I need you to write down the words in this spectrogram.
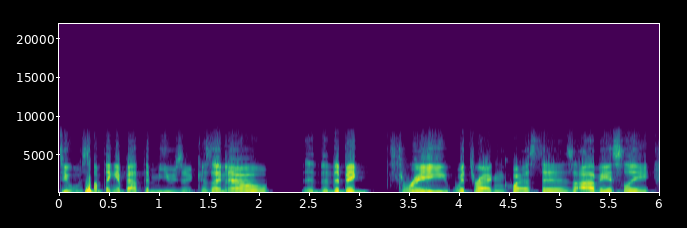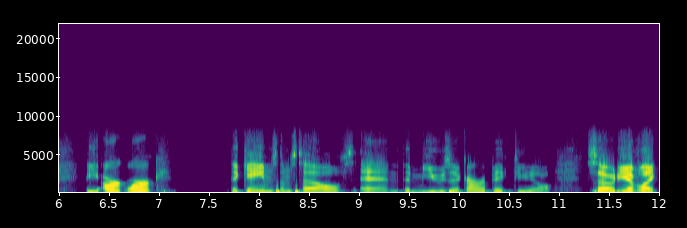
do something about the music because I know the, the, the big three with Dragon Quest is obviously the artwork, the games themselves, and the music are a big deal. So, do you have like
